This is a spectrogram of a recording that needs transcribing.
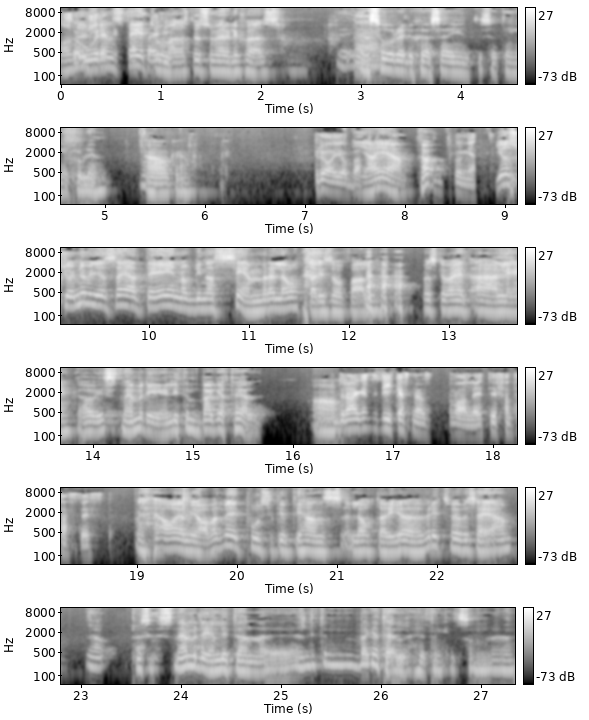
Ja, Så hur känns det. Thomas, du som är religiös? Ja. Så religiösa är jag ju inte så det är inget problem. Ja, okej. Bra jobbat. Ja, ja. Ja. Jag skulle nu vilja säga att det är en av dina sämre låtar i så fall. Om jag ska vara helt ärlig. ja visst. Nej, men det är en liten bagatell. Ja. Dragan är lika snäll som vanligt, det är fantastiskt. Ja, men jag har varit väldigt positiv till hans låtar i övrigt, får jag väl säga. Ja, precis. Nej, men det är en liten, eh, en liten bagatell helt enkelt som, eh,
